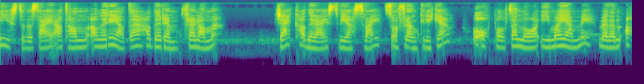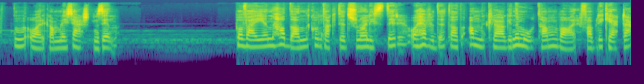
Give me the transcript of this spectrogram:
viste det seg at han allerede hadde rømt fra landet. Jack hadde reist via Sveits og Frankrike og oppholdt seg nå i Miami med den 18 år gamle kjæresten sin. På veien hadde han kontaktet journalister og hevdet at anklagene mot ham var fabrikkerte.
